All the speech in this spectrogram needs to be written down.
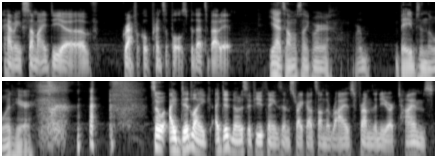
having some idea of graphical principles, but that's about it. Yeah, it's almost like we're we're babes in the wood here. So I did like I did notice a few things in strikeouts on the rise from the New York Times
